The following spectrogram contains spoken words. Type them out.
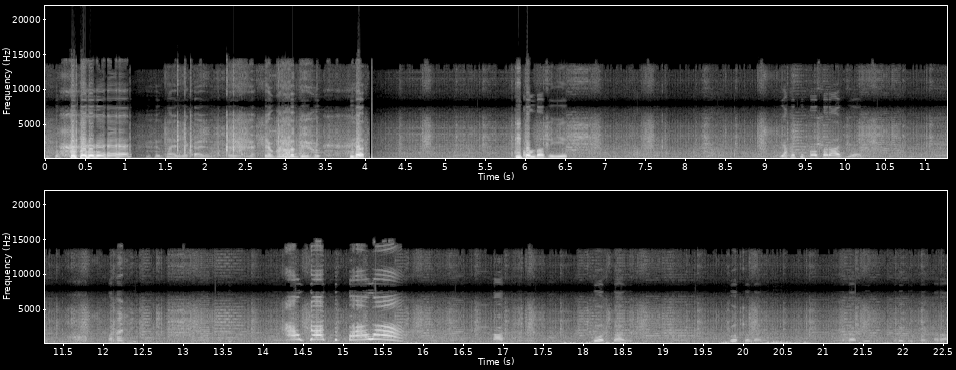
Дай мне кажется. Я посмотрю. Да. Ты там даже есть. Я хочу полтора сделать. Подожди. Ставь. Что ставишь? Что сказать? Да, ты- Прыгай полтора.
